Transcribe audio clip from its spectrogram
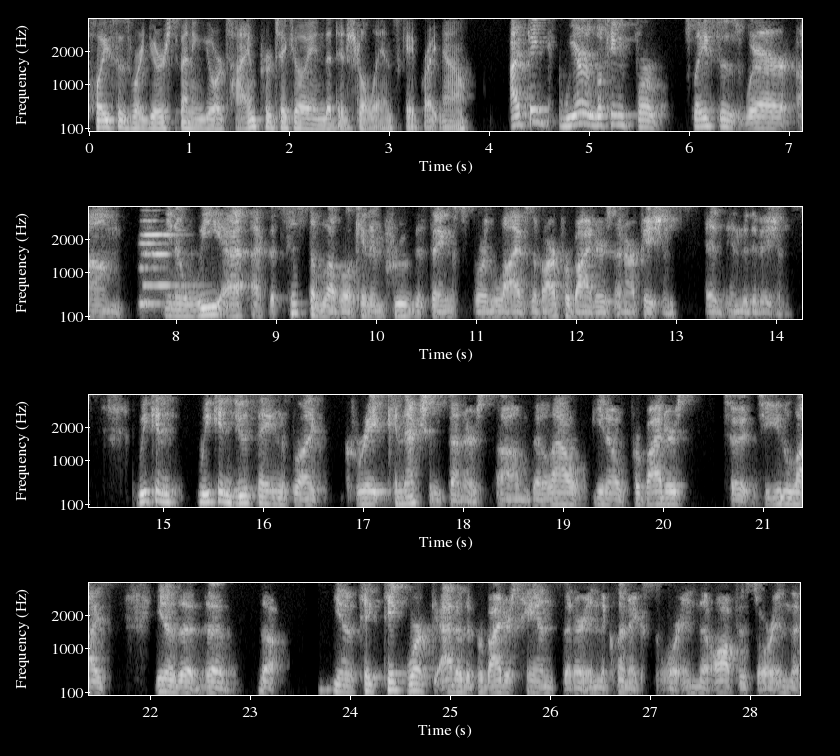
places where you're spending your time particularly in the digital landscape right now? I think we are looking for places where um, you know we at, at, the system level can improve the things for the lives of our providers and our patients in, in the divisions. We can we can do things like create connection centers um, that allow you know providers to to utilize you know the the the you know take take work out of the providers hands that are in the clinics or in the office or in the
